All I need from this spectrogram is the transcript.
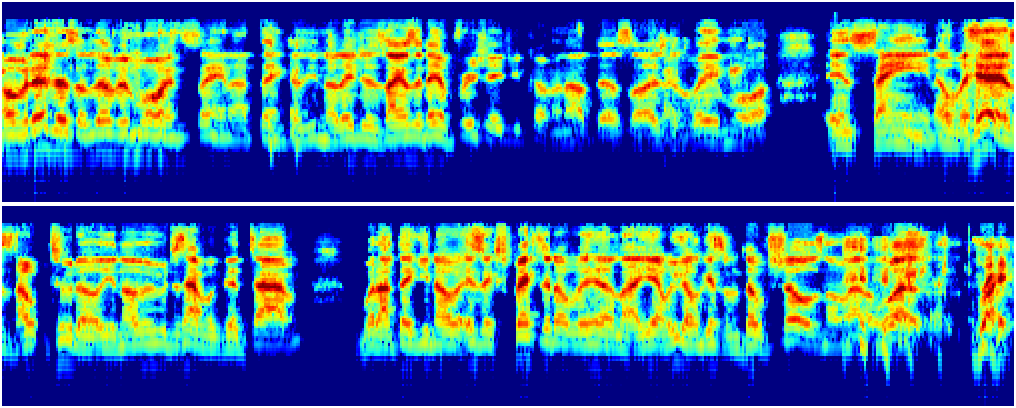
over there, just a little bit more insane, I think, because you know they just like I said, they appreciate you coming out there, so it's just way more insane. Over here, it's dope too, though. You know, we just have a good time. But I think you know it's expected over here. Like, yeah, we gonna get some dope shows no matter what. right?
